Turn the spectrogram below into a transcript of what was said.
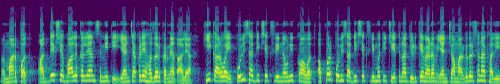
मार्फत अध्यक्ष बालकल्याण समिती यांच्याकडे हजर करण्यात आल्या. ही कारवाई पोलीस अधीक्षक श्री नवनीत कामत अप्पर पोलीस अधीक्षक श्रीमती चेतना तिडके मॅडम यांच्या मार्गदर्शनाखाली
